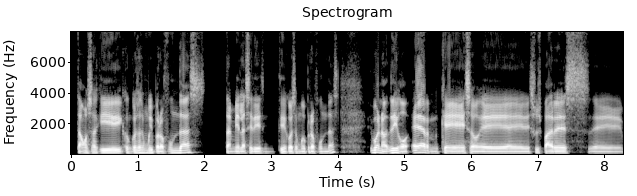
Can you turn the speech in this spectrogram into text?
estamos aquí con cosas muy profundas. También la serie tiene cosas muy profundas. Bueno, digo, Ern, que eso, eh, sus padres eh,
